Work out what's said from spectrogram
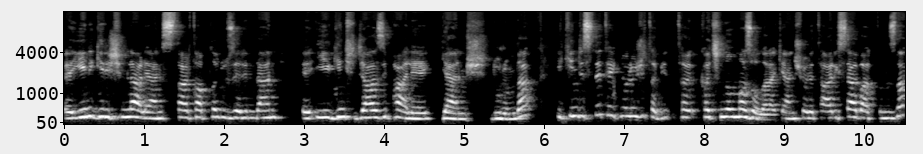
yeni girişimler yani startuplar üzerinden e, ilginç, cazip hale gelmiş durumda. İkincisi de teknoloji tabii ta, kaçınılmaz olarak yani şöyle tarihsel baktığımızda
